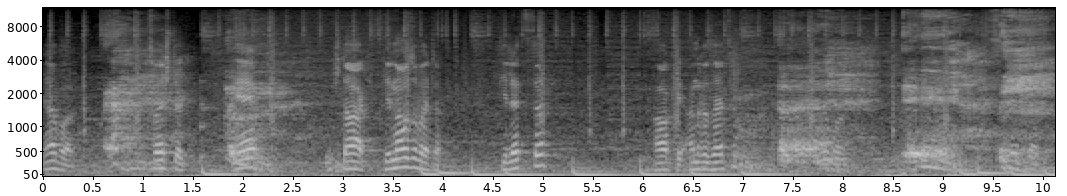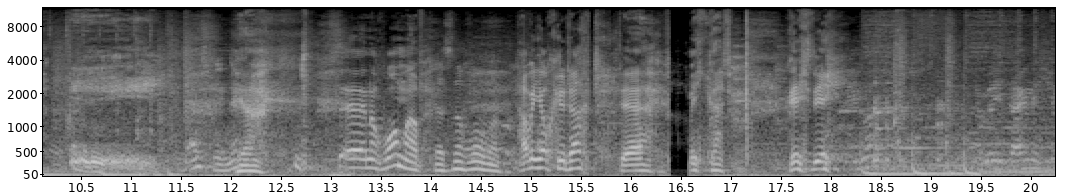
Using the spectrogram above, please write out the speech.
Jawohl. Zwei Stück. Ja. Stark. Genauso weiter. Die letzte. Ah, Okay, andere Seite. Jawohl. Sehr stark. Anstrengend, ne? Ja. äh, noch Warm-up. Das ist noch Warm-up. Habe ich auch gedacht. Der mich gerade richtig. Damit ich da nicht äh.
